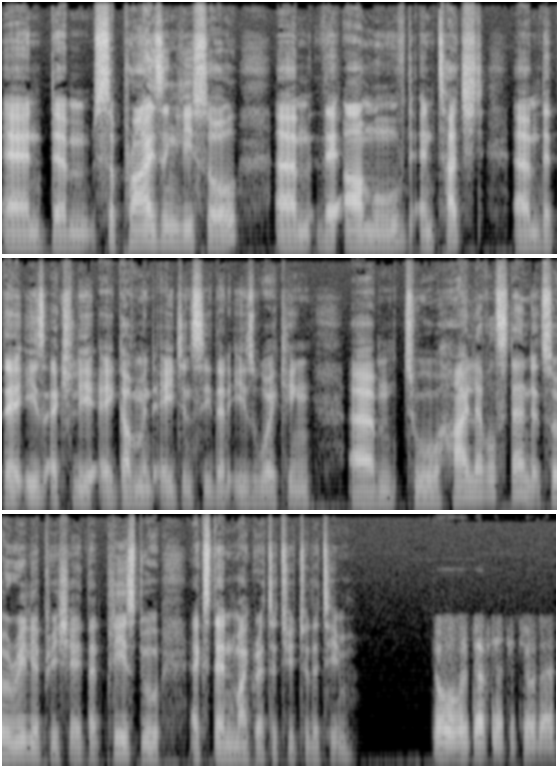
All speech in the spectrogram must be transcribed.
and um, surprisingly so, um, they are moved and touched um, that there is actually a government agency that is working um, to high level standards. So, really appreciate that. Please do extend my gratitude to the team. No, we will definitely do that.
